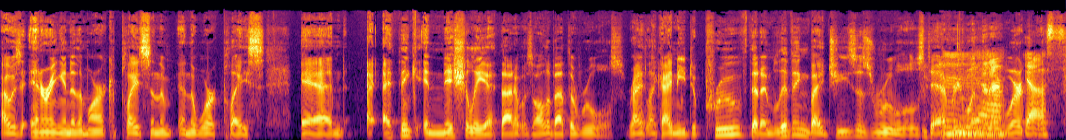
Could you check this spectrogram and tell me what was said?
I was entering into the marketplace and the in the workplace, and I, I think initially I thought it was all about the rules, right? Like I need to prove that I'm living by Jesus' rules to mm-hmm. everyone that I work yes.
